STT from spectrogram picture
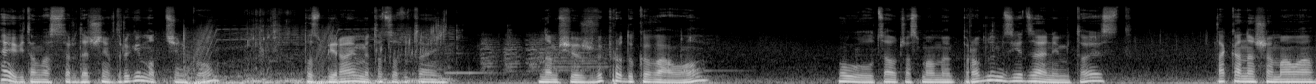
Hej, witam was serdecznie w drugim odcinku. Pozbierajmy to, co tutaj nam się już wyprodukowało. Uuu, cały czas mamy problem z jedzeniem i to jest taka nasza mała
